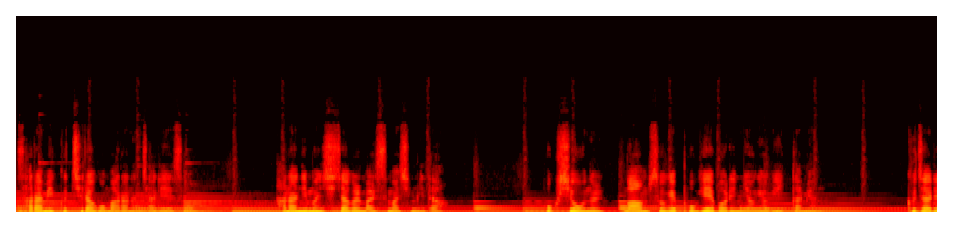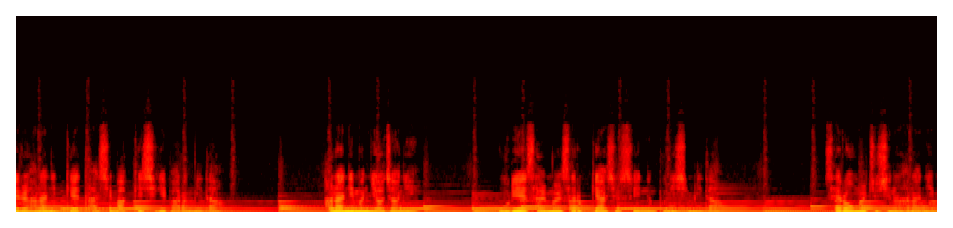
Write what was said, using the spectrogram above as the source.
사람이 끝이라고 말하는 자리에서 하나님은 시작을 말씀하십니다. 혹시 오늘 마음속에 포기해버린 영역이 있다면 그 자리를 하나님께 다시 맡기시기 바랍니다. 하나님은 여전히 우리의 삶을 새롭게 하실 수 있는 분이십니다. 새로움을 주시는 하나님,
